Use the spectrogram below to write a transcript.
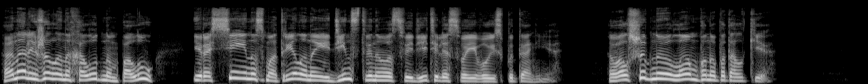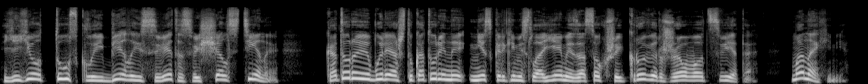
Она лежала на холодном полу и рассеянно смотрела на единственного свидетеля своего испытания — волшебную лампу на потолке. Ее тусклый белый свет освещал стены, которые были оштукатурены несколькими слоями засохшей крови ржавого цвета, монахини.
